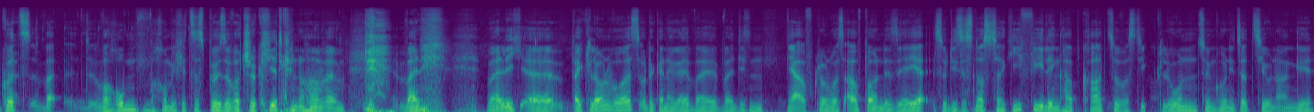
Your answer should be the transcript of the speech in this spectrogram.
kurz warum warum ich jetzt das böse Wort schockiert genommen habe, weil ich weil ich äh, bei Clone Wars oder generell bei bei diesen ja auf Clone Wars aufbauende Serie so dieses Nostalgie Feeling habe gerade so was die Klonensynchronisation angeht.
